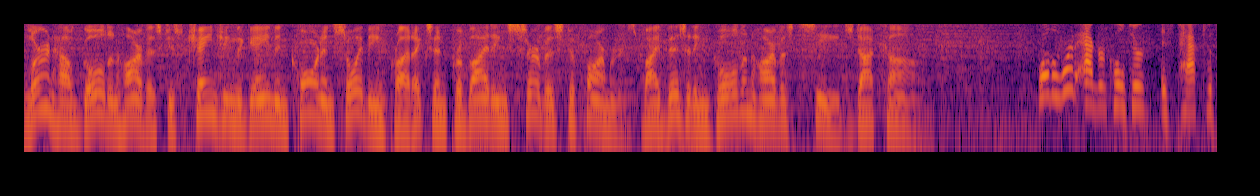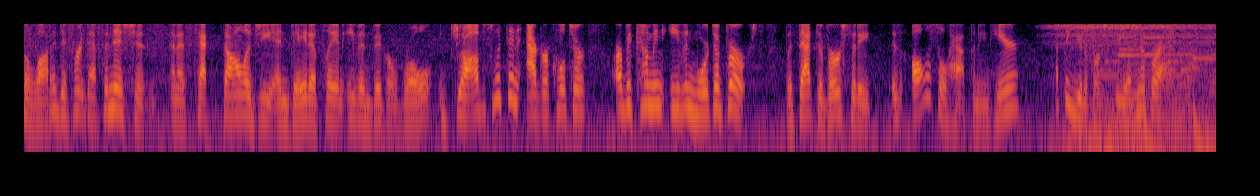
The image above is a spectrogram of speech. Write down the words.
Learn how Golden Harvest is changing the game in corn and soybean products and providing service to farmers by visiting goldenharvestseeds.com. Well, the word agriculture is packed with a lot of different definitions, and as technology and data play an even bigger role, jobs within agriculture are becoming even more diverse. But that diversity is also happening here at the University of Nebraska.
